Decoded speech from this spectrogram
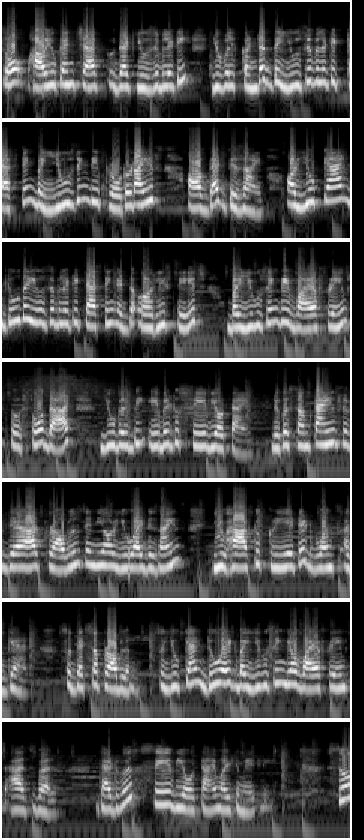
So how you can check that usability? You will conduct the usability testing by using the prototypes of that design or you can do the usability testing at the early stage by using the wireframes so, so that you will be able to save your time. Because sometimes if there are problems in your UI designs you have to create it once again. So that's a problem. So you can do it by using your wireframes as well. That will save your time ultimately so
